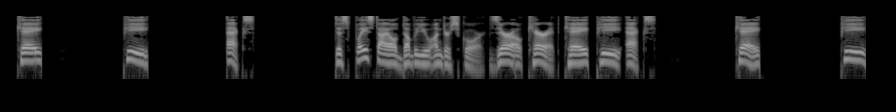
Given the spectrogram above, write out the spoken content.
K P X. Display style W underscore zero caret K P X. K P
